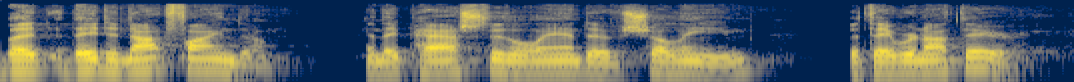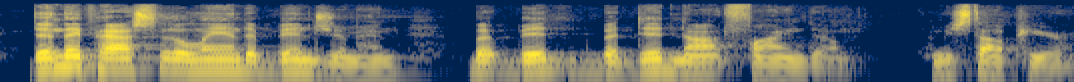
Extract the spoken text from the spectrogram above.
but they did not find them. And they passed through the land of Shaalim, but they were not there. Then they passed through the land of Benjamin, but, but did not find them. Let me stop here.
